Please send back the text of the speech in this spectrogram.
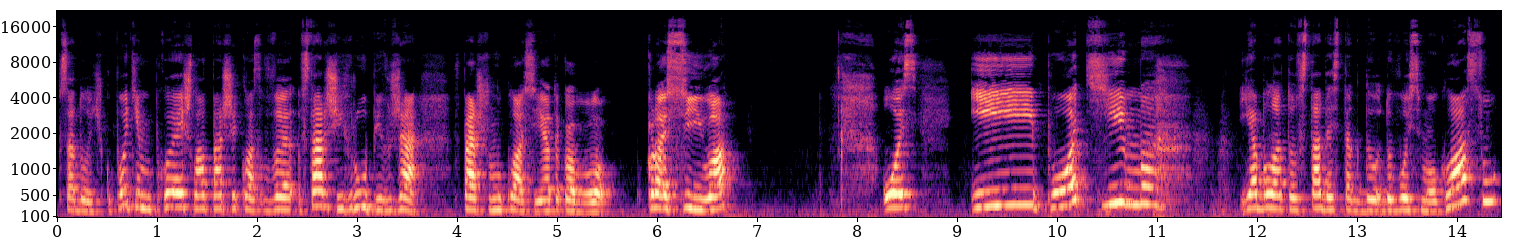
В садочку. Потім, коли я йшла в перший клас, в, в старшій групі вже в першому класі, я така була красива. Ось. І потім я була товста десь так до, до 8 класу.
